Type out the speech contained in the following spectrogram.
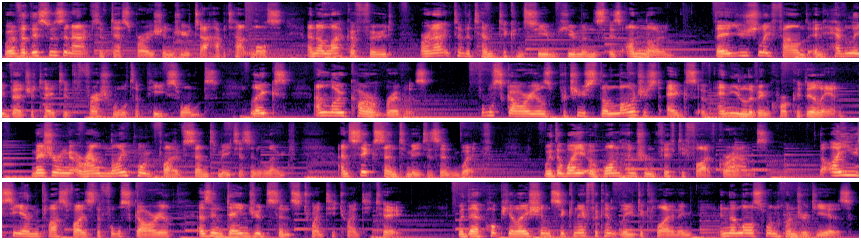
Whether this was an act of desperation due to habitat loss and a lack of food, or an active attempt to consume humans is unknown. They are usually found in heavily vegetated freshwater peat swamps, lakes, and low current rivers. False gharials produce the largest eggs of any living crocodilian, measuring around 9.5 centimeters in length and 6 centimeters in width, with a weight of 155 grams. The IUCN classifies the false gharial as endangered since 2022, with their population significantly declining in the last 100 years.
